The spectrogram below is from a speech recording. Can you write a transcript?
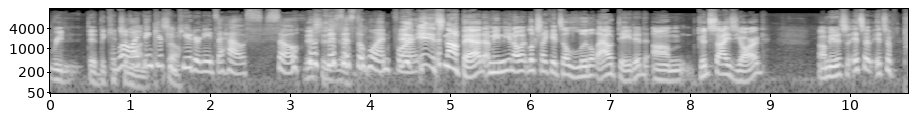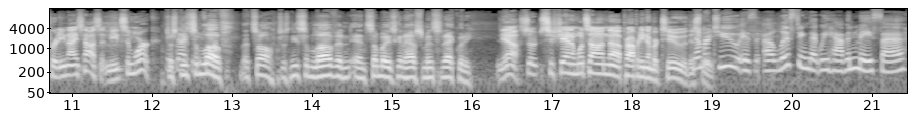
redid the kitchen Well, I on, think your so- computer needs a house, so This this is, is, uh, the one for It- it. it's not bad. I mean, you know, it looks like it's a little outdated. Um, good size yard. I mean, it's it's a it's a pretty nice house. It needs some work. Just does need some need some- love. That's all. Just need some love, and, and somebody's going to have some instant equity. Yeah. So, so Shannon, what's on uh, property number two this Number week? two is a listing that we have in Mesa,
